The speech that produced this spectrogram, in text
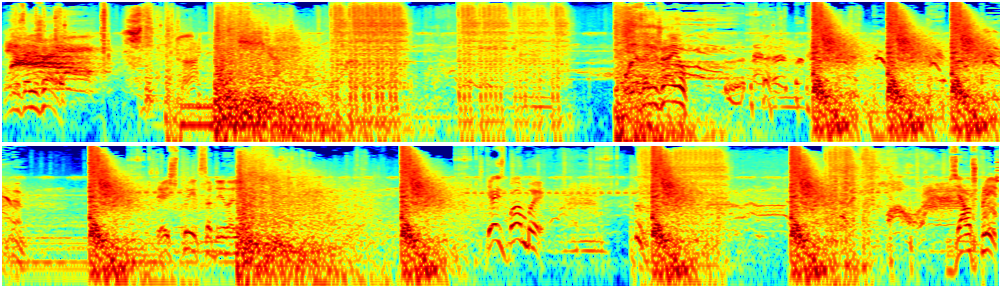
Перезаряжаю. Перезаряжаю. Здесь шприц с адреналином. Здесь бомбы. Взял шприц.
